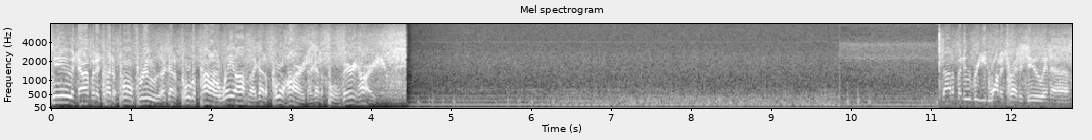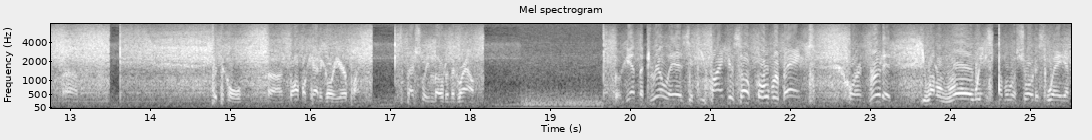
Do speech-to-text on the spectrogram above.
two, and now I'm going to try to pull through. I got to pull the power way off, and I got to pull hard. I got to pull very hard. Not a maneuver you'd want to try to do in a uh, typical uh, normal category airplane, especially low to the ground. So again, the drill is if you find yourself overbanked or inverted, you want to roll wings level the shortest way and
